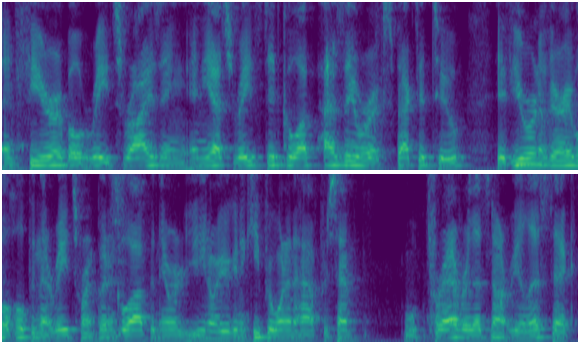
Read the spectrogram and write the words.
and fear about rates rising. And yes, rates did go up as they were expected to. If you were in a variable hoping that rates weren't going to go up and they were, you know, you're going to keep your one and a half percent forever, that's not realistic.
